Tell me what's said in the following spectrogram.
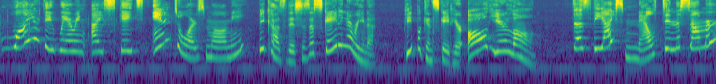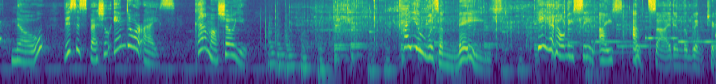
Why are they wearing ice skates indoors, Mommy? Because this is a skating arena. People can skate here all year long. Does the ice melt in the summer? No, this is special indoor ice. Come, I'll show you. Caillou was amazed. He had only seen ice outside in the winter.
